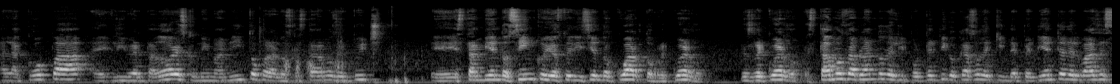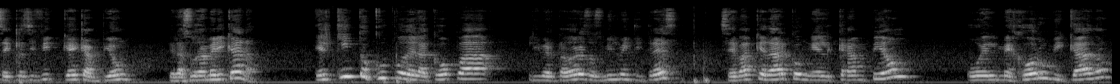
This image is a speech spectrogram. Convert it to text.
a la Copa eh, Libertadores con mi manito para los que estábamos en Twitch. Eh, están viendo cinco, yo estoy diciendo cuarto, recuerdo. Les recuerdo, estamos hablando del hipotético caso de que Independiente del Valle se clasifique campeón de la Sudamericana. El quinto cupo de la Copa Libertadores 2023 se va a quedar con el campeón o el mejor ubicado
